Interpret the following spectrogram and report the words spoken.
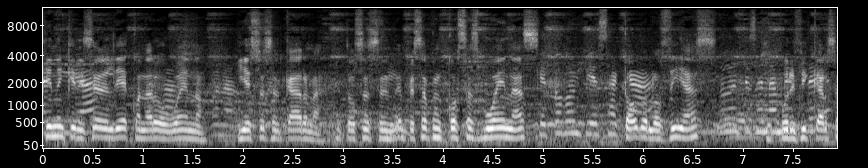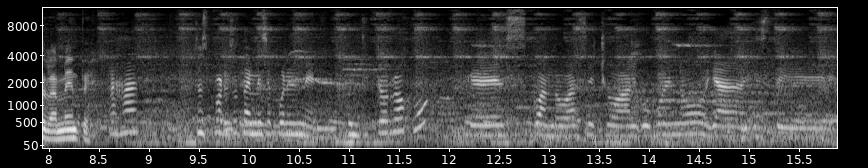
tienen que iniciar el día con algo bueno. con algo Y eso es el karma. Entonces, en- empezar con cosas buenas que todo empieza acá. todos los días Todo empieza en la y mente. purificarse la mente. Ajá. Entonces por eso también se ponen el puntito rojo, que es cuando has hecho algo bueno, ya este,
